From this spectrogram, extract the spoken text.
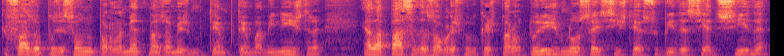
que faz oposição no Parlamento, mas ao mesmo tempo tem uma ministra. Ela passa das obras públicas para o turismo, não sei se isto é subida, se é descida.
